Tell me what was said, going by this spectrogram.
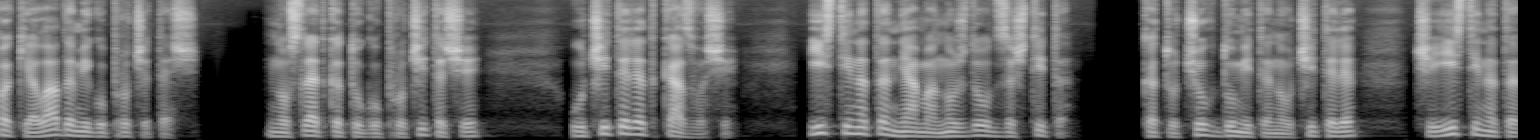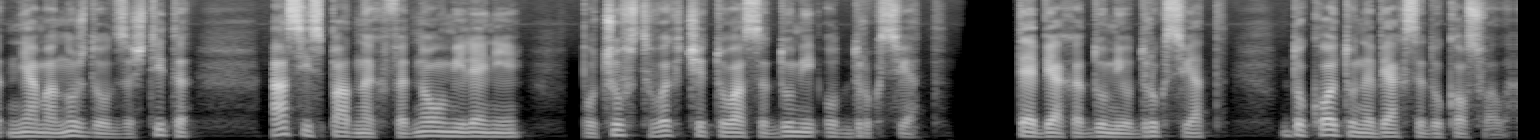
пък ела да ми го прочетеш». Но след като го прочиташе, учителят казваше «Истината няма нужда от защита». Като чух думите на учителя, че истината няма нужда от защита, аз изпаднах в едно умиление, почувствах, че това са думи от друг свят. Те бяха думи от друг свят, до който не бях се докосвала.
